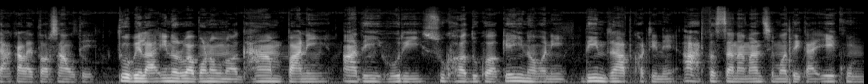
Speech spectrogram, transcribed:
डाकालाई तर्साउँथे। त्यो बेला इनरुवा बनाउन घाम पानी आँधी हुरी सुख दुःख केही नभनी दिन रात खटिने आठ दसजना मान्छे मध्येका एक हुन्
